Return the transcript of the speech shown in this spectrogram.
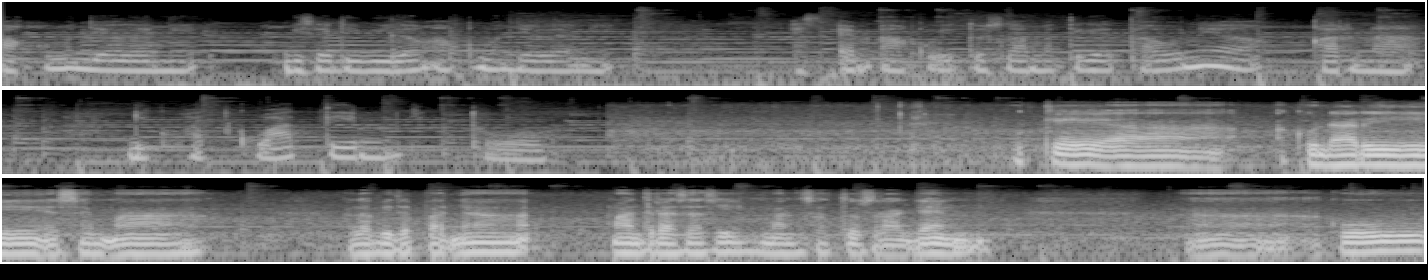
aku menjalani bisa dibilang aku menjalani SMA aku itu selama tiga tahun ya karena dikuat-kuatin gitu. Oke, uh, aku dari SMA lebih tepatnya madrasah sih Man satu Sragen. Uh, aku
